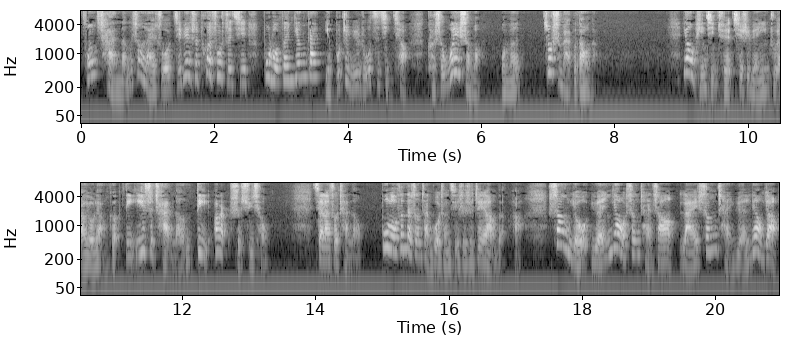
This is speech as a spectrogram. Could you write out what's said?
从产能上来说，即便是特殊时期，布洛芬应该也不至于如此紧俏。可是为什么我们就是买不到呢？药品紧缺，其实原因主要有两个：第一是产能，第二是需求。先来说产能，布洛芬的生产过程其实是这样的哈：上游原药生产商来生产原料药，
